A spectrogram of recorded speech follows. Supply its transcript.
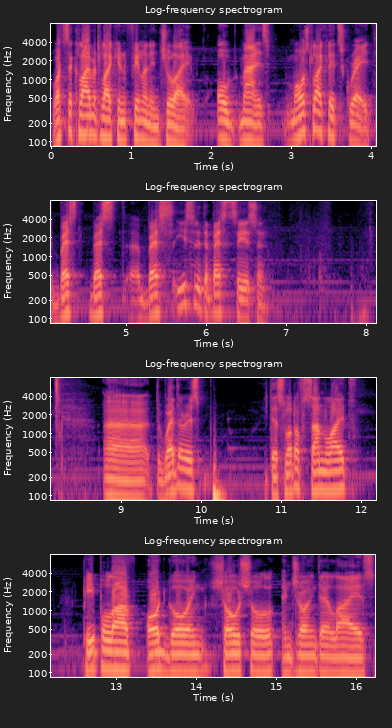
What's the climate like in Finland in July? Oh man, it's most likely it's great. Best, best, uh, best, easily the best season. Uh, the weather is there's a lot of sunlight. People are outgoing, social, enjoying their lives.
